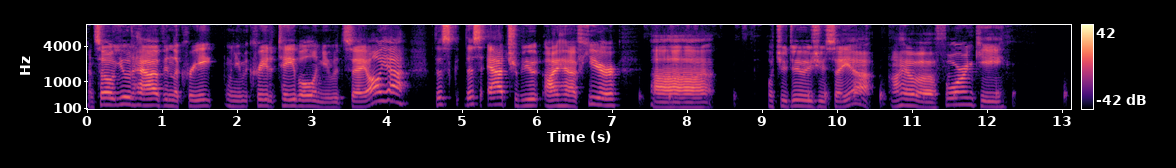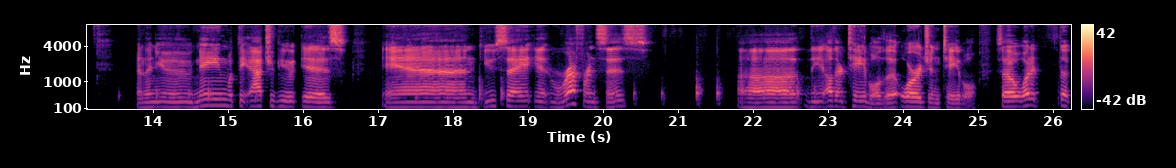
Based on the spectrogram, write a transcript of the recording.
And so you would have in the create, when you create a table and you would say, oh yeah, this, this attribute I have here uh, what you do is you say, yeah, I have a foreign key, and then you name what the attribute is, and you say it references uh, the other table, the origin table. So what it, the,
